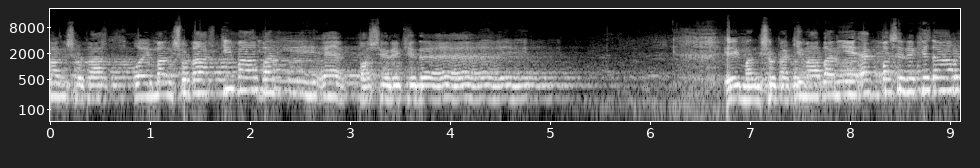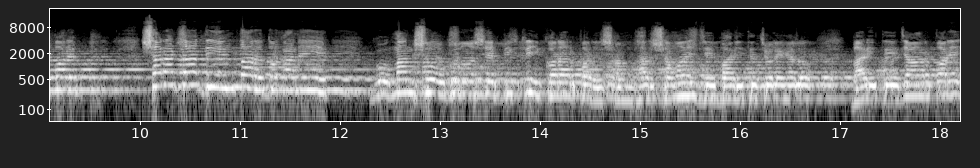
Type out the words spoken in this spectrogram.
মাংসটা, ওই মাংসটা কিমা বানিয়ে এক পাশে রেখে দেয়। এই মাংসটা কিমা বানিয়ে এক পাশে রেখে দেওয়ার পরে সারাটা দিন তার দোকানে গো- মাংসগুলো সে বিক্রি করার পরে সন্ধ্যার সময় যে বাড়িতে চলে গেল, বাড়িতে যাওয়ার পরে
